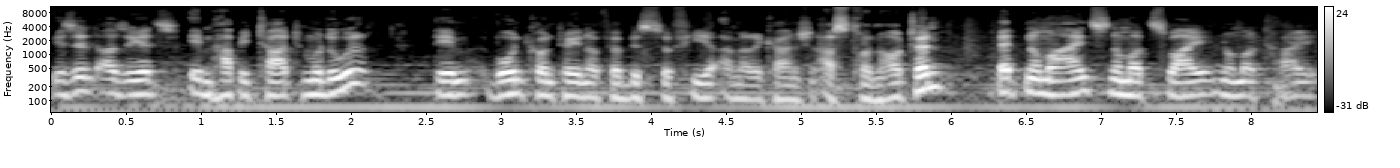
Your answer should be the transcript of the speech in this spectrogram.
Wir sind also jetzt im Habitat-Modul, dem Wohncontainer für bis zu vier amerikanischen Astronauten. Bett Nummer 1, Nummer 2, Nummer 3,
